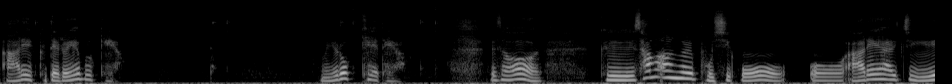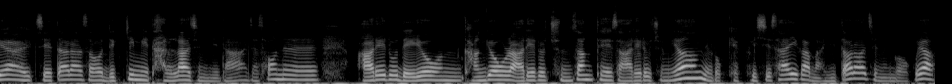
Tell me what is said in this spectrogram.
아래 그대로 해볼게요. 이렇게 돼요. 그래서 그 상황을 보시고 어, 아래 할지 위에 할지에 따라서 느낌이 달라집니다. 선을 아래로 내려온 간격을 아래로 준 상태에서 아래로 주면 이렇게 글씨 사이가 많이 떨어지는 거고요.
